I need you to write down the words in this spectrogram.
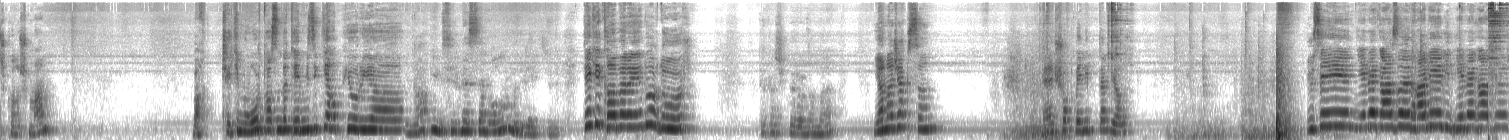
Kapanış konuşmam. Bak çekimin ortasında temizlik yapıyor ya. E ne yapayım silmezsem olur mu Dilekciğim? De ki kamerayı durdur. Bir kaşık ver oradan bana. Yanacaksın. Ben şok ben iptal ya. Hüseyin yemek hazır. Halil yemek hazır.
